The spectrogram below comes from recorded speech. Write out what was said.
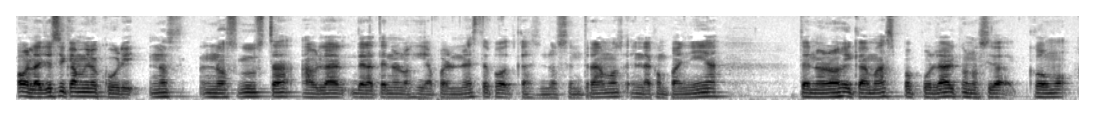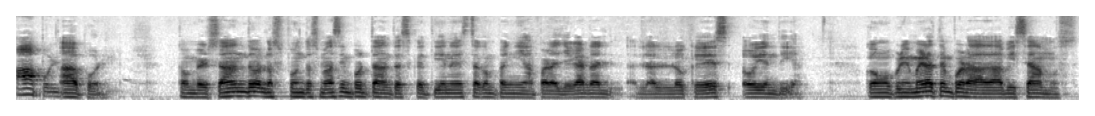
hola, yo soy Camilo Curi. Nos, nos gusta hablar de la tecnología, pero en este podcast nos centramos en la compañía tecnológica más popular conocida como Apple. Apple, conversando los puntos más importantes que tiene esta compañía para llegar a lo que es hoy en día. Como primera temporada avisamos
